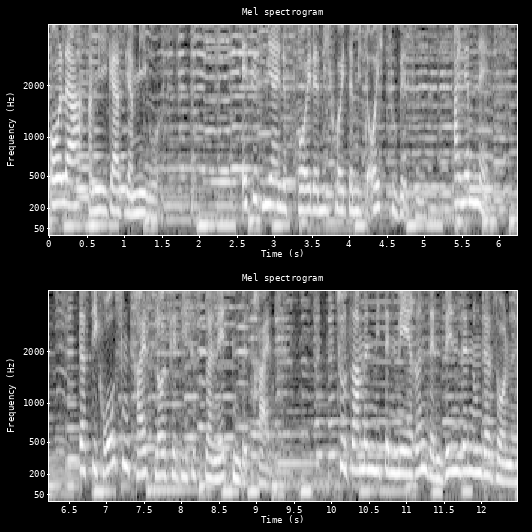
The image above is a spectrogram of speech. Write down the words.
Hola, amigas y amigos. Es ist mir eine Freude, mich heute mit euch zu wissen, einem Netz, das die großen Kreisläufe dieses Planeten betreibt. Zusammen mit den Meeren, den Winden und der Sonne.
